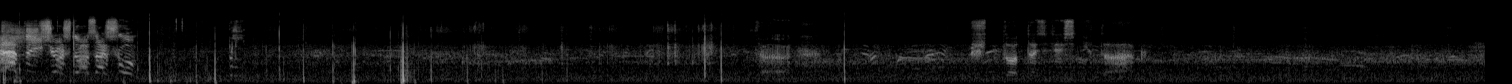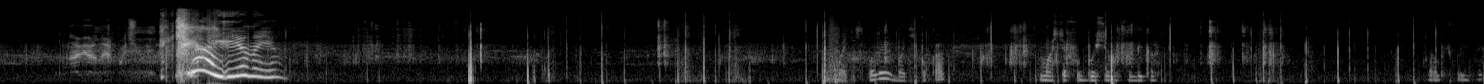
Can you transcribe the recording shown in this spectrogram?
Это еще что за шум? Что-то здесь не так. Наверное, почему. Чай, Елена, Батя спалив, батя пока. Мастер футбольного фубіка. Лампочку візьми.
